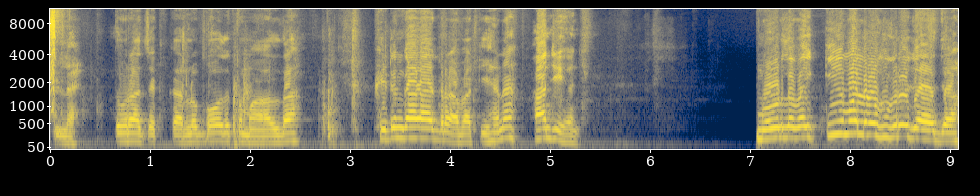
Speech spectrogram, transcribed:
ਲੈ ਤੋਰਾ ਚੈੱਕ ਕਰ ਲਓ ਬਹੁਤ ਕਮਾਲ ਦਾ। ਫਿਟਿੰਗ ਵਾਲਾ ਅੱਡਰਾ ਬਾਕੀ ਹਨਾ? ਹਾਂਜੀ ਹਾਂਜੀ। ਮੋੜ ਲਓ ਬਾਈ ਕੀ ਮੁੱਲ ਰੱਖੂ ਵੀਰੋ ਜਾਇਜ਼ ਜਾ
